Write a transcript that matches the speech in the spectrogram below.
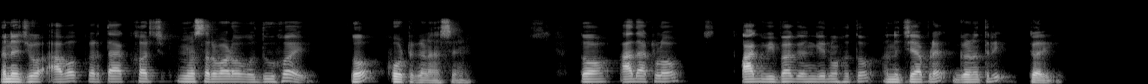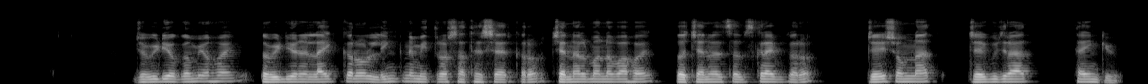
અને જો આવક કરતાં ખર્ચનો સરવાળો વધુ હોય તો ખોટ ગણાશે. તો આ દાખલો આગ વિભાગ અંગેનો હતો અને જે આપણે ગણતરી કરી. જો વીડિયો ગમ્યો હોય તો વિડીયોને લાઇક કરો, લિંકને મિત્રો સાથે શેર કરો. ચેનલમાં નવા હોય તો ચેનલ સબસ્ક્રાઈબ કરો. જય સોમનાથ, જય ગુજરાત. Thank you.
